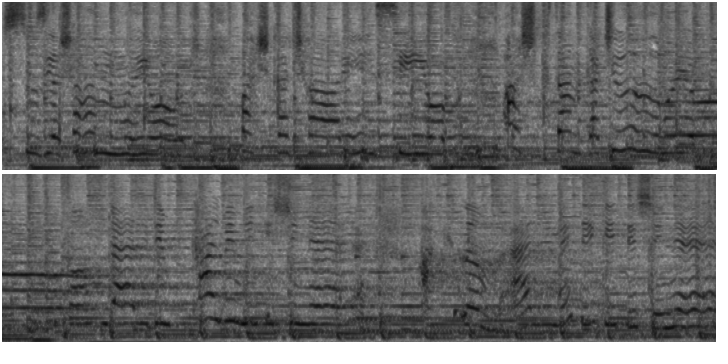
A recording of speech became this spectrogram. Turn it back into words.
onsuz yaşanmıyor. Başka çaresi yok, aşktan kaçılmıyor. Son derdim kalbimin işine, aklım ermedi gidişine.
